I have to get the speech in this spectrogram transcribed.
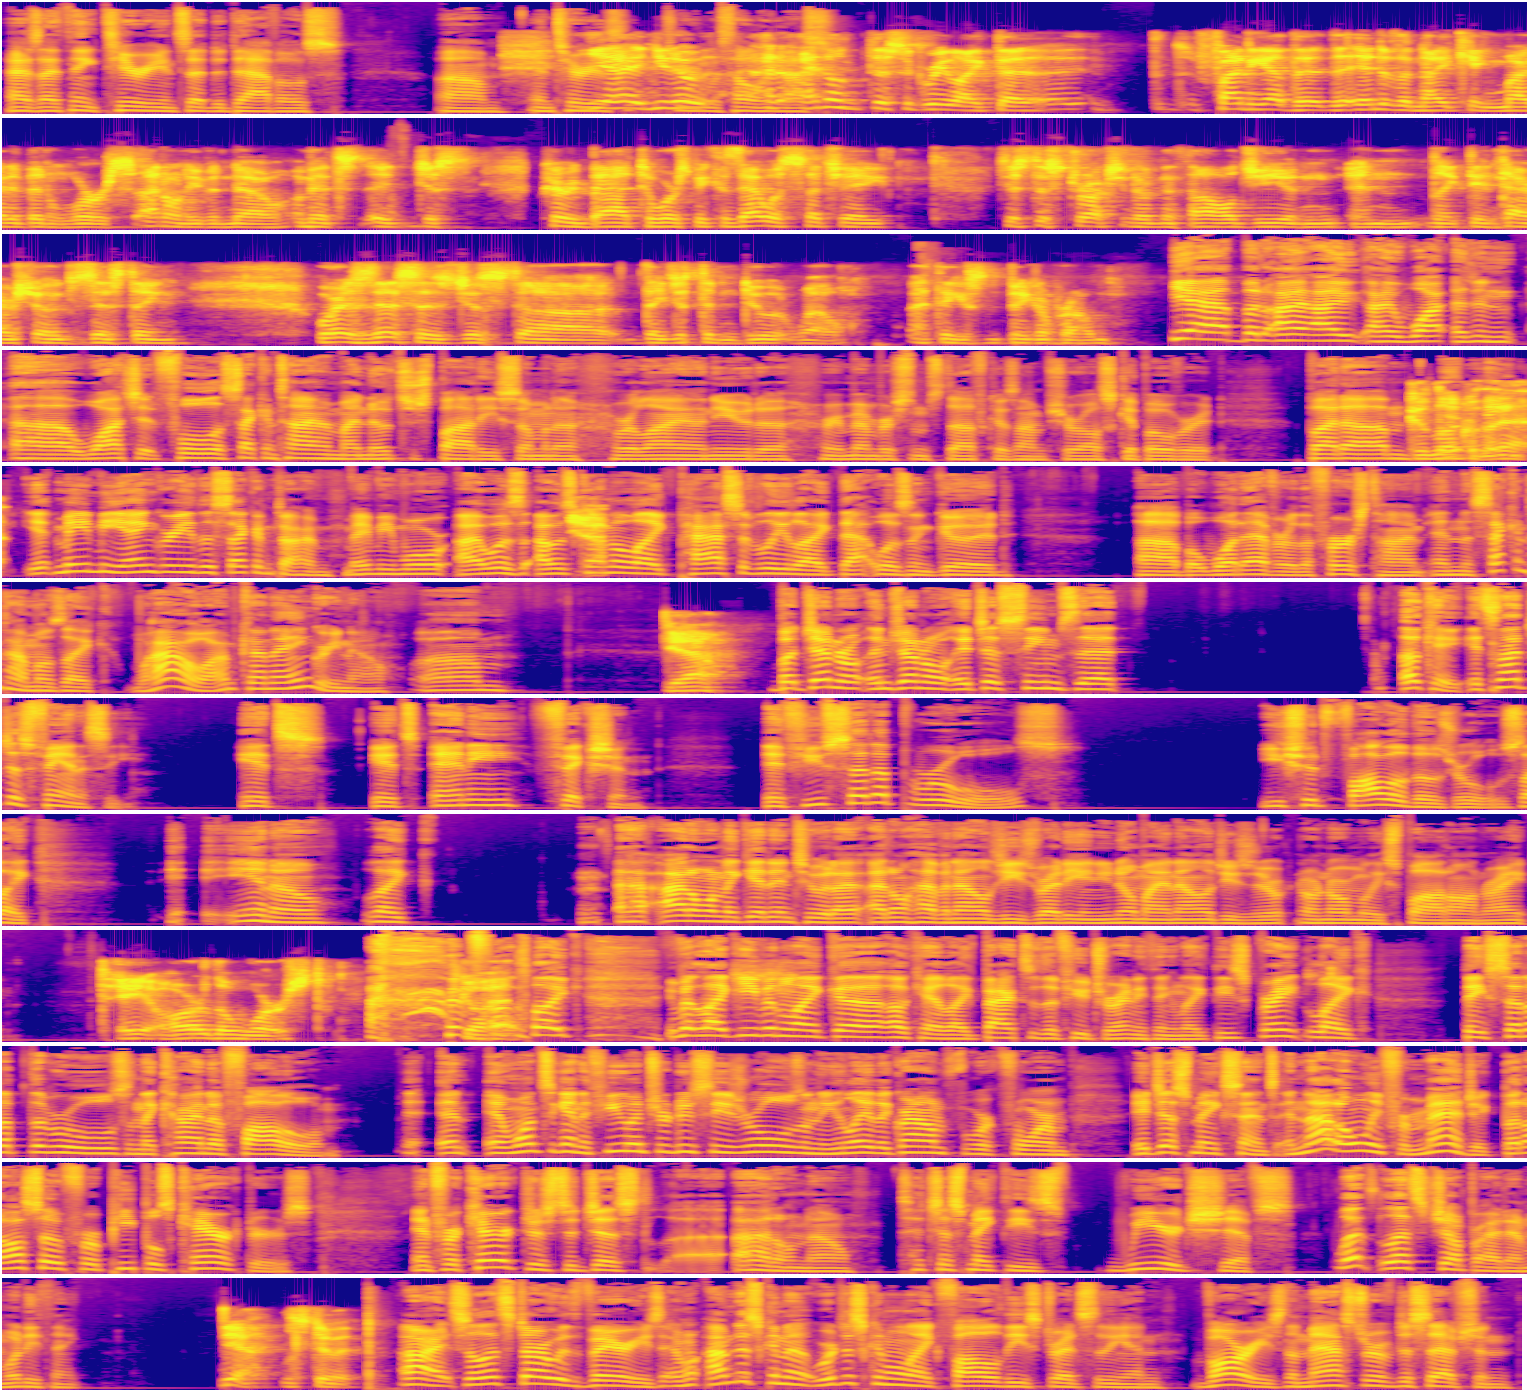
As I think Tyrion said to Davos. Um, and Tyrion, yeah, and you Tyrion know, I, I, don't disagree. Like that, finding out that the end of the Night King might have been worse. I don't even know. I mean, it's it just very bad to worse because that was such a just destruction of mythology and and like the entire show existing. Whereas this is just uh, they just didn't do it well. I think it's the bigger problem. Yeah, but I I, I, wa- I didn't uh, watch it full a second time, and my notes are spotty, so I'm gonna rely on you to remember some stuff because I'm sure I'll skip over it. But um, good luck with made, that. It made me angry the second time. Made me more. I was I was yeah. kind of like passively like that wasn't good, uh, but whatever. The first time, and the second time I was like, wow, I'm kind of angry now. Um, yeah. But general in general, it just seems that okay, it's not just fantasy. It's it's any fiction if you set up rules, you should follow those rules. Like, you know, like I don't want to get into it. I, I, don't have analogies ready, and you know my analogies are, are normally spot on, right? They are the worst. Go ahead. like, but like even like uh, okay, like Back to the Future, anything like these great like they set up the rules and they kind of follow them. And and once again, if you introduce these rules and you lay the groundwork for them, it just makes sense. And not only for magic, but also for people's characters and for characters to just uh, I don't know to just make these weird shifts. Let's let's jump right in. What do you think? Yeah, let's do it. All right, so let's start with Varys, and I'm just gonna we're just gonna like follow these threads to the end. Varys, the master of deception,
